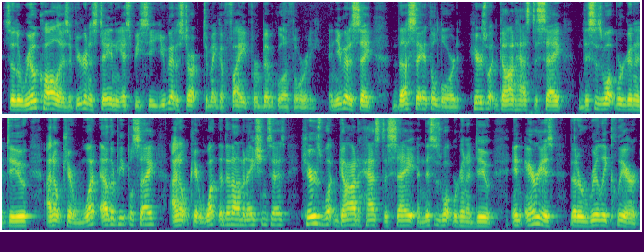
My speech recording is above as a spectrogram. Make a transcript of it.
So the real call is if you're going to stay in the SBC, you've got to start to make a fight for biblical authority. And you've got to say, Thus saith the Lord, here's what God has to say, this is what we're going to do. I don't care what other people say, I don't care what the denomination says. Here's what God has to say, and this is what we're going to do in areas that are really clear.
